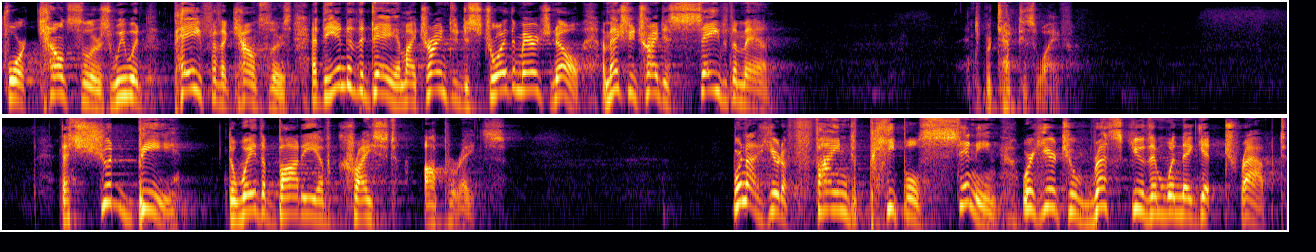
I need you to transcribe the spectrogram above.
for counselors, we would pay for the counselors. At the end of the day, am I trying to destroy the marriage? No, I'm actually trying to save the man and to protect his wife. That should be the way the body of Christ operates. We're not here to find people sinning. We're here to rescue them when they get trapped.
